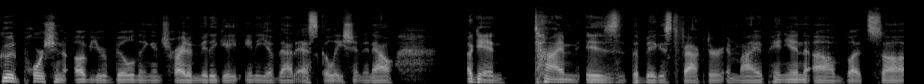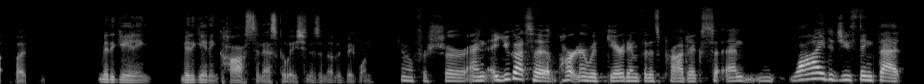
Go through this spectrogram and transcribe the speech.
good portion of your building, and try to mitigate any of that escalation. And now, again, time is the biggest factor in my opinion, um, but uh, but mitigating mitigating costs and escalation is another big one. Oh, for sure. And uh, you got to partner with Guerdon for this project. So, and why did you think that,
